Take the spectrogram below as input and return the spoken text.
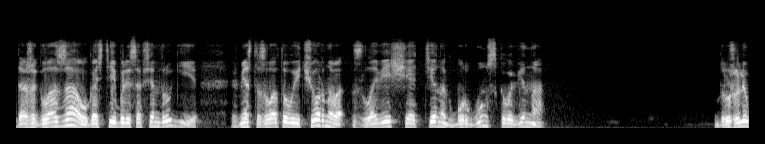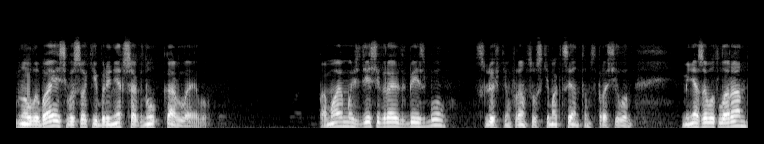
Даже глаза у гостей были совсем другие. Вместо золотого и черного — зловещий оттенок бургундского вина. Дружелюбно улыбаясь, высокий брюнет шагнул к Карлайлу. «По-моему, здесь играют в бейсбол?» — с легким французским акцентом спросил он. «Меня зовут Лоран,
